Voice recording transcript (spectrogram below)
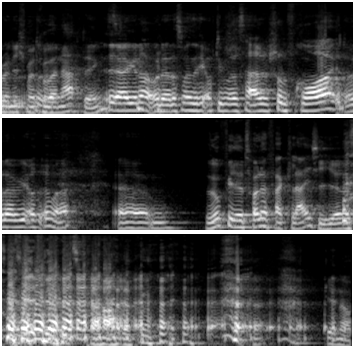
du nicht mehr drüber nachdenkst. Ja, genau. Oder dass man sich auf die Massage schon freut oder wie auch immer. Ähm, So viele tolle Vergleiche hier, das gefällt mir jetzt gerade. genau.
